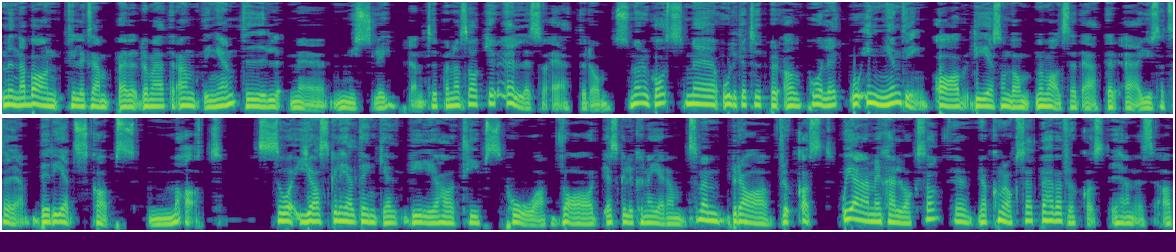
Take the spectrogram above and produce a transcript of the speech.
Mina barn till exempel, de äter antingen fil med müsli, den typen av saker, eller så äter de smörgås med olika typer av pålägg. Och ingenting av det som de normalt sett äter är ju så att säga beredskapsmat. Så jag skulle helt enkelt vilja ha tips på vad jag skulle kunna ge dem som en bra frukost. Och gärna mig själv också, för jag kommer också att behöva frukost i händelse av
